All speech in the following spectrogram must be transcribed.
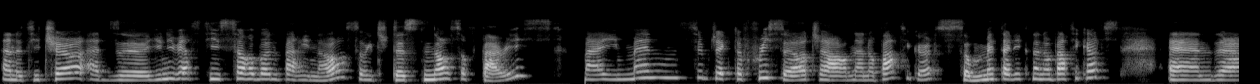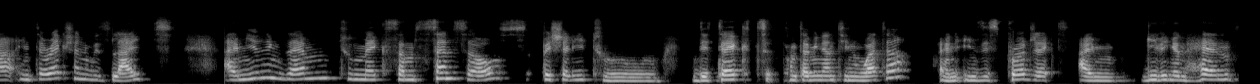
and a teacher at the University Sorbonne Paris Nord, so it's just north of Paris. My main subject of research are nanoparticles, so metallic nanoparticles, and their interaction with light. I'm using them to make some sensors, especially to detect contaminant in water. And in this project, I'm giving a hand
